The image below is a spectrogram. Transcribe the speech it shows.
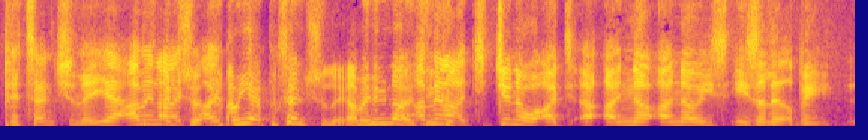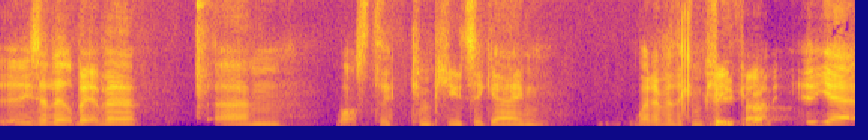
Potentially, yeah. I mean, I, I, I, mean, yeah, potentially. I mean, who knows? I mean, could... do you know what? I, I know, I know he's he's a little bit he's a little bit of a um, what's the computer game? Whatever the computer. FIFA. Yeah,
